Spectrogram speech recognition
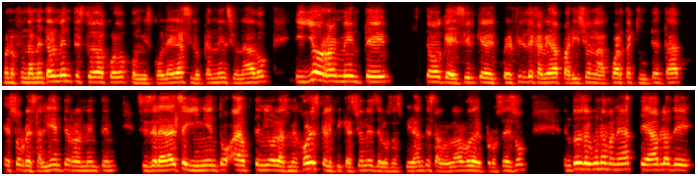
Bueno, fundamentalmente estoy de acuerdo con mis colegas y lo que han mencionado. Y yo realmente tengo que decir que el perfil de Javier Aparicio en la cuarta quinteta es sobresaliente realmente. Si se le da el seguimiento, ha obtenido las mejores calificaciones de los aspirantes a lo largo del proceso. Entonces, de alguna manera, te habla de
